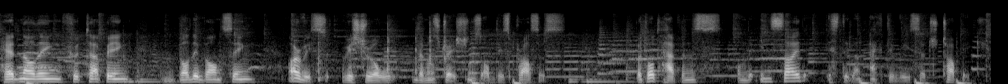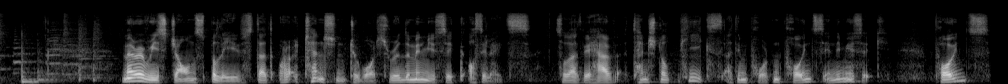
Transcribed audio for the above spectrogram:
Head nodding, foot tapping, and body bouncing are vis visual demonstrations of this process. But what happens on the inside is still an active research topic. Mari Riess Jones believes that our attention towards rhythm in music oscillates, so that we have attentional peaks at important points in the music. Points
